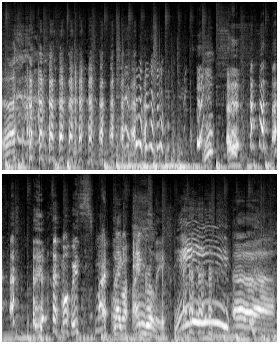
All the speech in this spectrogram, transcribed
I'm always smiling. Like while I- angrily.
